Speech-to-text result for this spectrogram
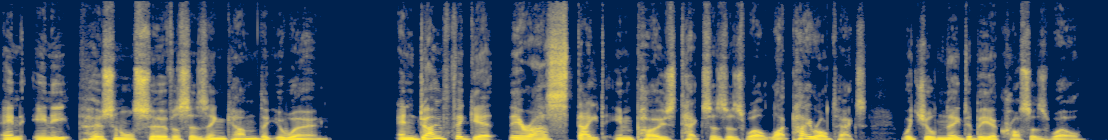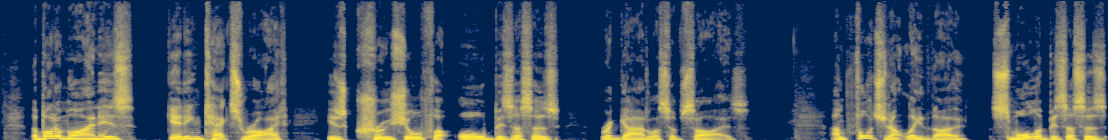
and any personal services income that you earn. And don't forget there are state imposed taxes as well, like payroll tax, which you'll need to be across as well. The bottom line is getting tax right is crucial for all businesses, regardless of size. Unfortunately, though, smaller businesses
